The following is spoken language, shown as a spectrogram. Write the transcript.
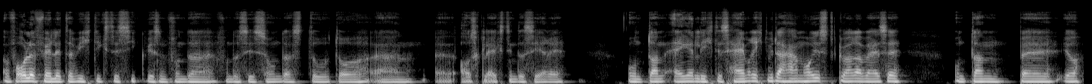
auf alle Fälle der wichtigste Sieg gewesen von der, von der Saison, dass du da äh, äh ausgleichst in der Serie und dann eigentlich das Heimrecht wieder heimholst, klarerweise, und dann bei, ja,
